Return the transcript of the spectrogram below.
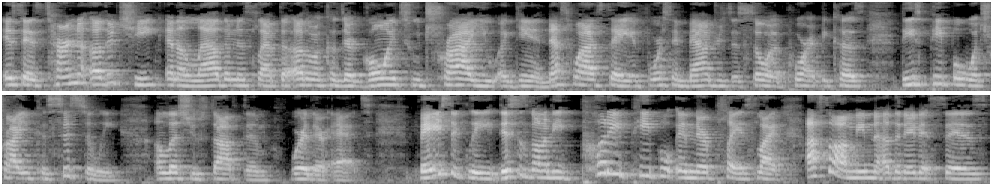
It says turn the other cheek and allow them to slap the other one because they're going to try you again. That's why I say enforcing boundaries is so important because these people will try you consistently unless you stop them where they're at. Basically, this is going to be putting people in their place. Like I saw a meme the other day that says,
